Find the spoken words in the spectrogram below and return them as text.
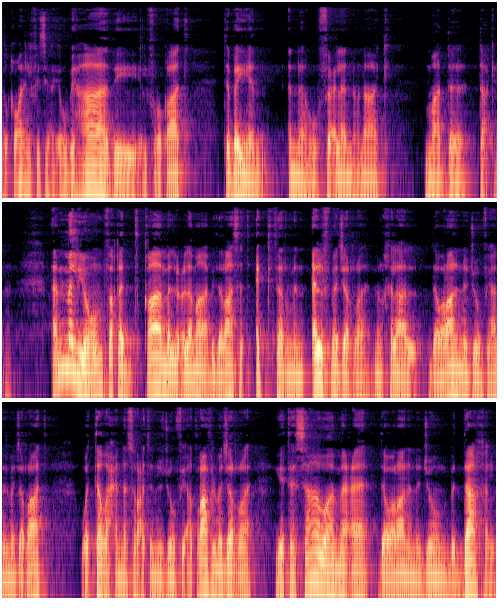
القوانين الفيزيائية. وبهذه الفروقات تبين أنه فعلا هناك مادة داكنة. أما اليوم فقد قام العلماء بدراسة أكثر من ألف مجرة من خلال دوران النجوم في هذه المجرات واتضح أن سرعة النجوم في أطراف المجرة يتساوى مع دوران النجوم بالداخل.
